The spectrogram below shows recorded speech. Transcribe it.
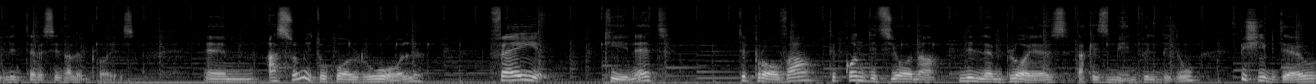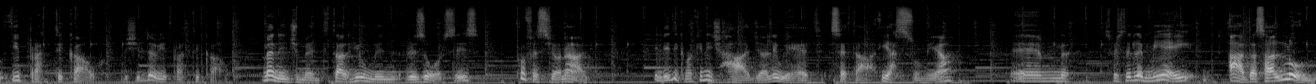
l-interessi tal-employees. Assumit ukoll rwol fej kienet tipprova tikkondizzjona lill-employers dak iż-żmien fil-bidu biex jibdew jipprattikaw, biex jibdew jipprattikaw. management tal-human resources professjonali, illi dik ma kinitx ħaġa li wieħed seta' jassumiha. Speċi l-MEA għada sal-lum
